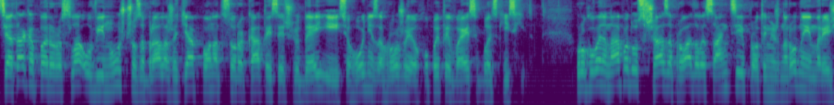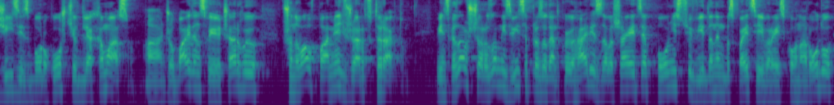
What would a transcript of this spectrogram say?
Ця атака переросла у війну, що забрала життя понад 40 тисяч людей, і сьогодні загрожує охопити весь близький схід. У роковини нападу США запровадили санкції проти міжнародної мережі зі збору коштів для Хамасу. А Джо Байден своєю чергою вшанував пам'ять жертв теракту. Він сказав, що разом із віце-президенткою Гарріс залишається повністю відданим безпеці єврейського народу,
